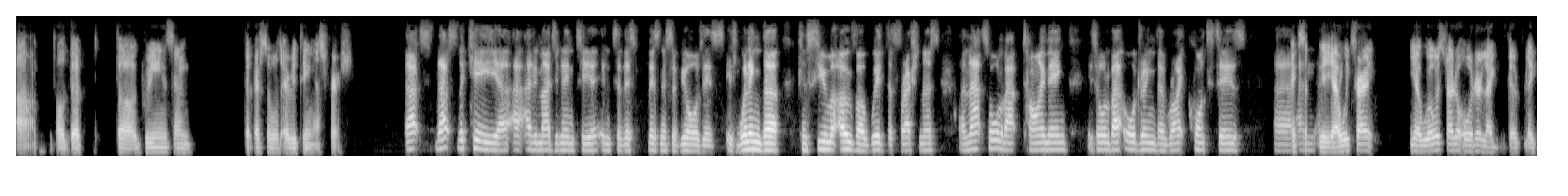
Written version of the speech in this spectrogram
um, all the the greens and the vegetables, everything as fresh. That's that's the key. Uh, I'd imagine into into this business of yours is is winning the consumer over with the freshness, and that's all about timing. It's all about ordering the right quantities uh, exactly. And, and yeah, we try. Yeah, we always try to order like the like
